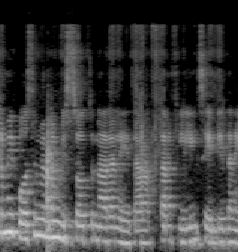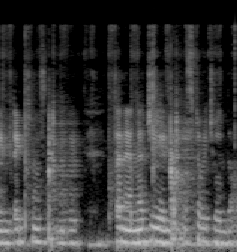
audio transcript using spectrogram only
ఇట్లా మీ పర్సన్ మిమ్మల్ని మిస్ అవుతున్నారా లేదా? తన ఫీలింగ్స్ ఏంటి? తన ఇంటెన్షన్స్ ఏంటి? తన ఎనర్జీ ఏంటి? ఫస్ట్ అవి చూద్దాం.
